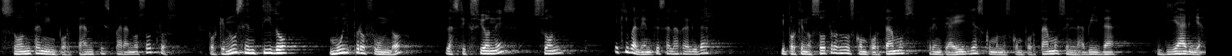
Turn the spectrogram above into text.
son tan importantes para nosotros. Porque en un sentido muy profundo, las ficciones son equivalentes a la realidad. Y porque nosotros nos comportamos frente a ellas como nos comportamos en la vida diaria.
